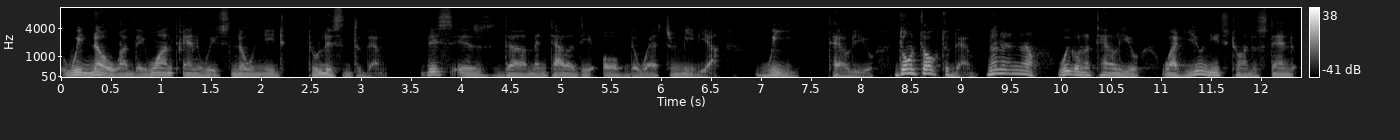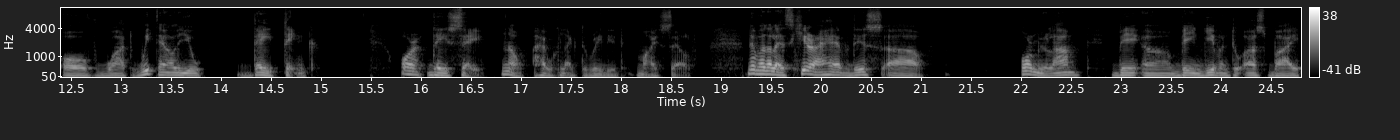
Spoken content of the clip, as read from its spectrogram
we know what they want and with no need to listen to them. This is the mentality of the Western media. We tell you. Don't talk to them. No, no, no, no. We're going to tell you what you need to understand of what we tell you they think. Or they say. No, I would like to read it myself. Nevertheless, here I have this uh, formula uh, being given to us by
